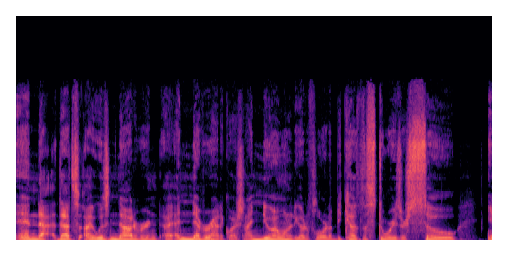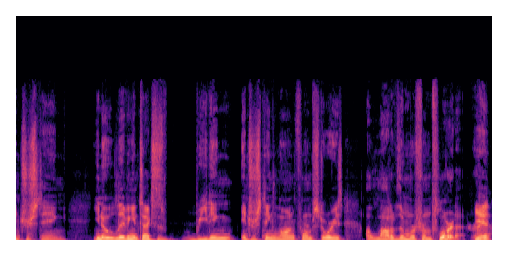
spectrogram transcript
and that, that's I was not ever. I, I never had a question. I knew I wanted to go to Florida because the stories are so interesting. You know, living in Texas, reading interesting long form stories. A lot of them were from Florida, right? Yeah.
